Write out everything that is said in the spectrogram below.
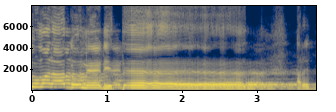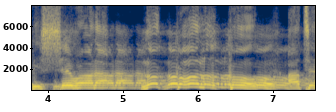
তোমার আগুনেরিতে আরে বিশ্বে ভরা লক্ষ লক্ষ আছে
